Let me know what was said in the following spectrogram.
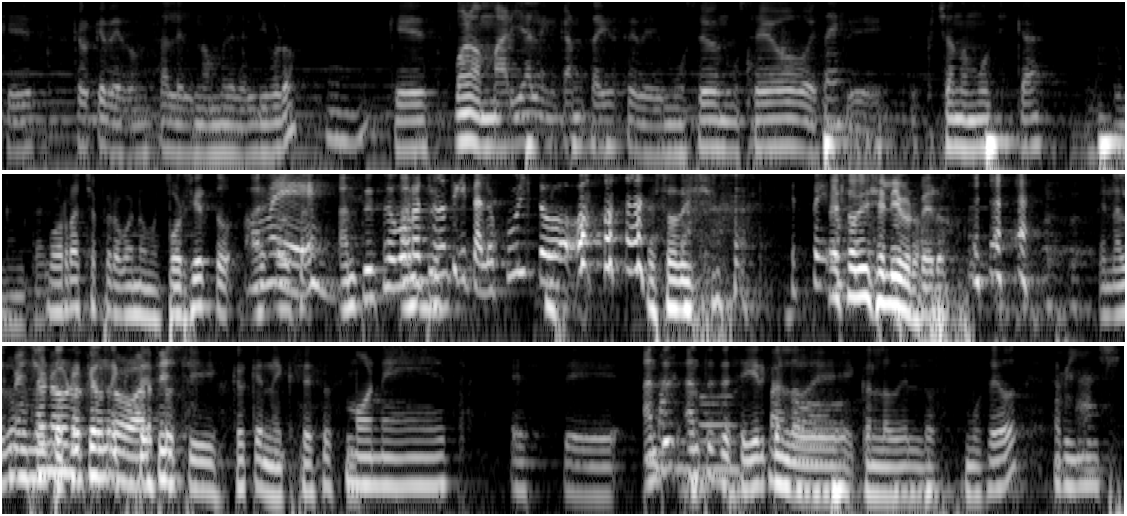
que es creo que de donde sale el nombre del libro, que es, bueno, a María le encanta irse de museo en museo, Sí. este, escuchando música instrumental. Borracha, pero bueno, mucho. Por cierto, a- o sea, antes... lo borracho no antes- te quita lo oculto. Eso dice. Espero. Eso dice el libro. Pero en algún Menciona momento creo que que un otro exceso artista. sí, creo que en exceso sí. Monet, Este, antes, antes de seguir con lo de con lo de los museos, Da Vinci.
